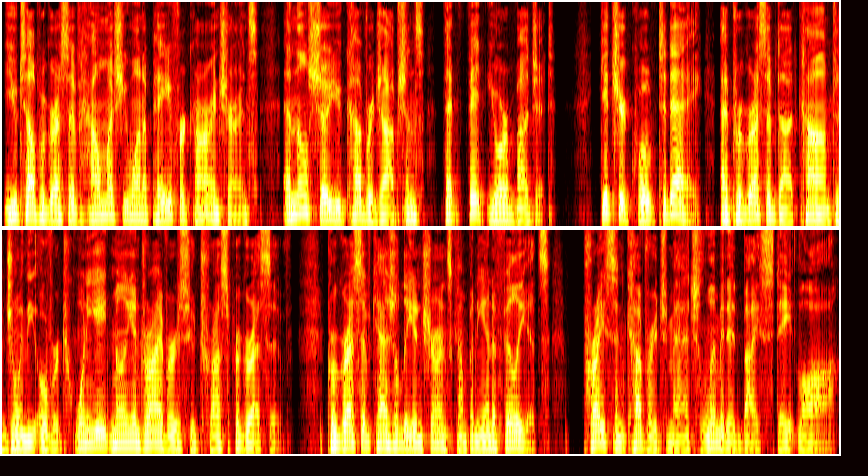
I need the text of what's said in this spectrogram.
You tell Progressive how much you want to pay for car insurance, and they'll show you coverage options that fit your budget. Get your quote today at progressive.com to join the over 28 million drivers who trust Progressive. Progressive Casualty Insurance Company and Affiliates. Price and coverage match limited by state law.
